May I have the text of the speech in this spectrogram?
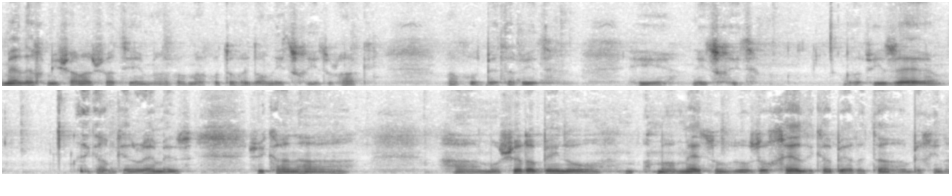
מלך משאר השבטים, אבל מלכותו היא לא נצחית, רק מלכות בית דוד היא נצחית. ולפי זה, זה גם כן רמז שכאן משה רבנו מאמץ וזוכה לקבל את הבחינה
